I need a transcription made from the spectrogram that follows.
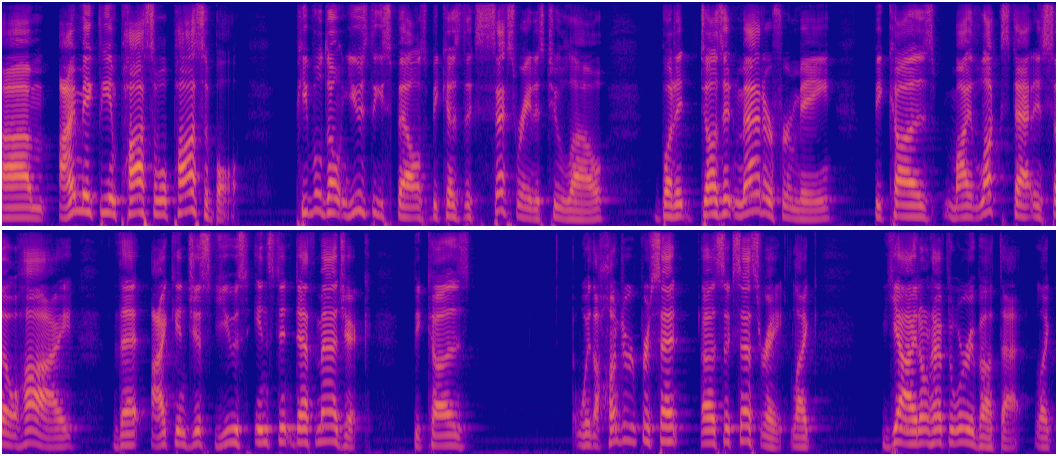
um, I make the impossible possible people don't use these spells because the success rate is too low, but it doesn't matter for me because my luck stat is so high that I can just use instant death magic because with a 100% uh, success rate, like, yeah, I don't have to worry about that. Like,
